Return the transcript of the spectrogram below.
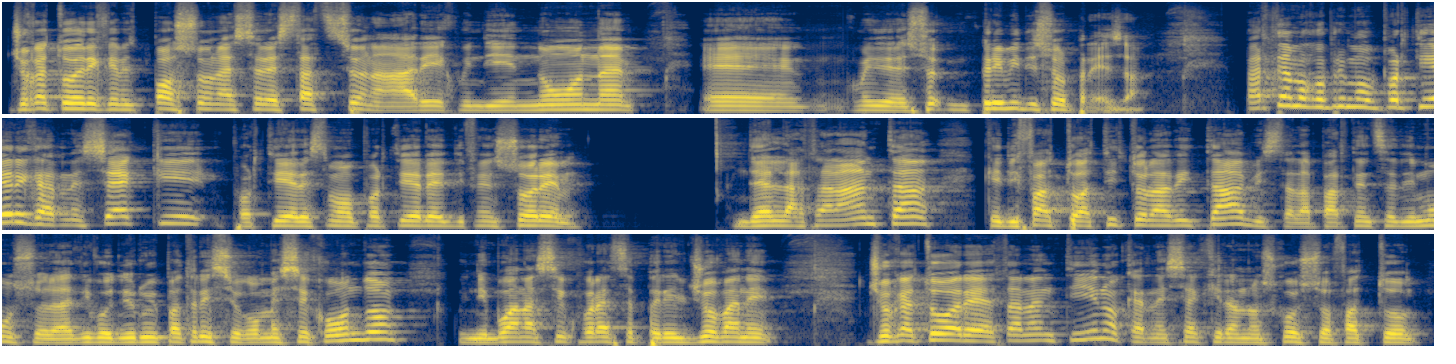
giocatori che possono essere stazionari e quindi non eh, dire, so, privi di sorpresa. Partiamo col primo portiere, Carne Secchi, portiere, estremo portiere difensore dell'Atalanta che di fatto ha titolarità vista la partenza di Musso e l'arrivo di Rui Patrizio come secondo. Quindi buona sicurezza per il giovane giocatore atalantino. Carne Secchi l'anno scorso ha fatto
